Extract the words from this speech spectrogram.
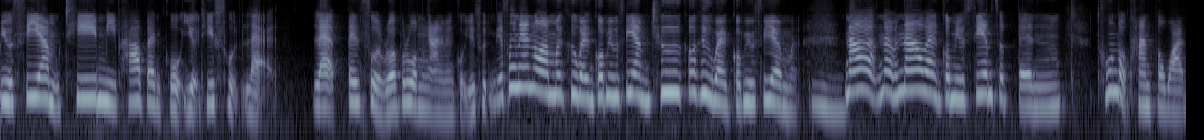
museum ที่มีภาพแวนโกะเยอะที่สุดแหละ และเป็นส่วนรวบรวมงานแวนโกะเยอะที่สุด ซึ่งแน่นอนมันคือแวนโกะ museum ชื่อก็คือแวนโกะ museum อะหน้าหน้าหน้าแวนโกะ museum จะเป็นทุ่งดอกทานตะวัน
